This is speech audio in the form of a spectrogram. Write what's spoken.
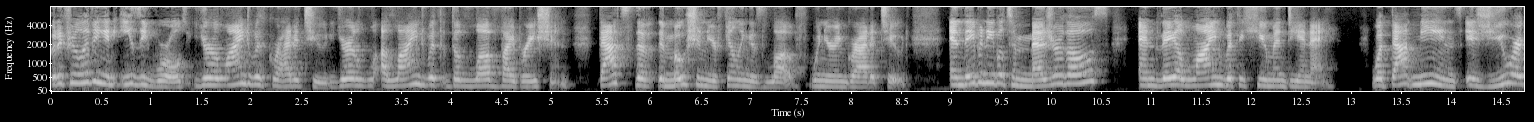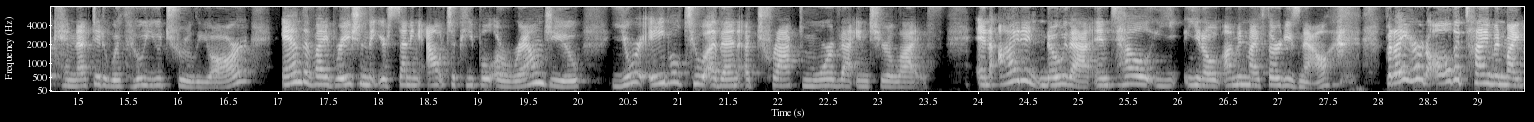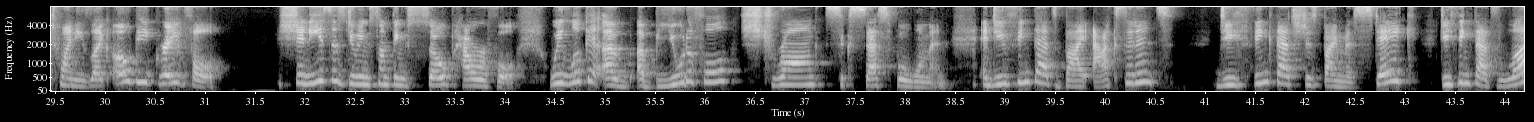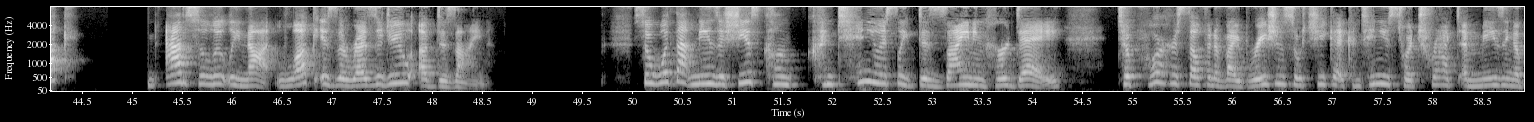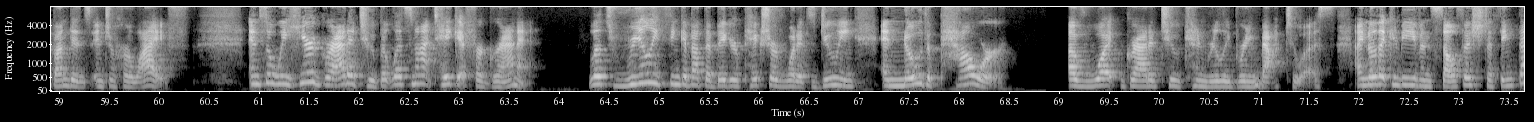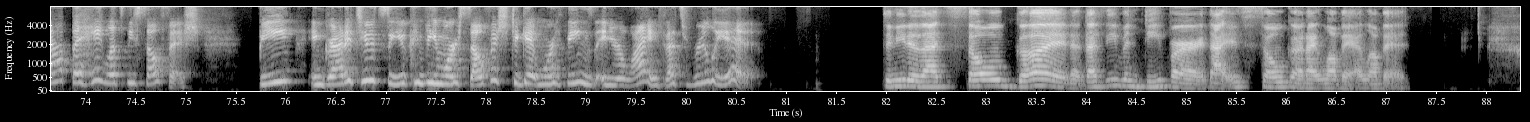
But if you're living in easy world you're aligned with gratitude. You're aligned with the love vibration. That's the emotion you're feeling is love when you're in gratitude. And they've been able to measure those and they align with the human DNA. What that means is you are connected with who you truly are and the vibration that you're sending out to people around you. You're able to uh, then attract more of that into your life. And I didn't know that until, you know, I'm in my 30s now, but I heard all the time in my 20s, like, oh, be grateful. Shanice is doing something so powerful. We look at a, a, beautiful, strong, successful woman. And do you think that's by accident? Do you think that's just by mistake? Do you think that's luck? Absolutely not. Luck is the residue of design. So, what that means is she is con- continuously designing her day to put herself in a vibration so she continues to attract amazing abundance into her life. And so we hear gratitude, but let's not take it for granted. Let's really think about the bigger picture of what it's doing and know the power of what gratitude can really bring back to us. I know that can be even selfish to think that, but hey, let's be selfish. Be in gratitude so you can be more selfish to get more things in your life. That's really it. Danita, that's so good. That's even deeper. That is so good. I love it. I love it.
